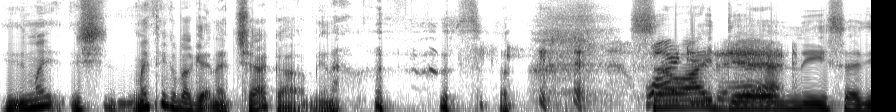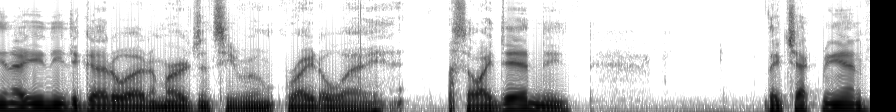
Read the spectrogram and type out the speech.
you might you should, might think about getting a checkup. You know. so so I that? did, and he said, you know, you need to go to an emergency room right away. So I did, and he, they checked me in.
